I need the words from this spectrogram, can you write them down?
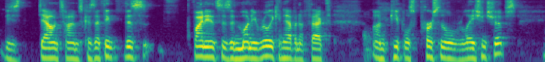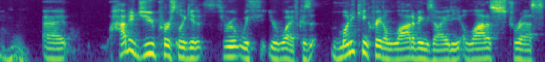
these down times, because I think this finances and money really can have an effect on people's personal relationships. Mm-hmm. Uh, how did you personally get it through it with your wife? Because money can create a lot of anxiety, a lot of stress.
